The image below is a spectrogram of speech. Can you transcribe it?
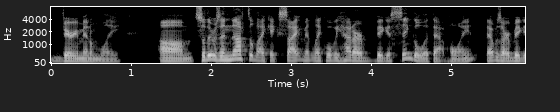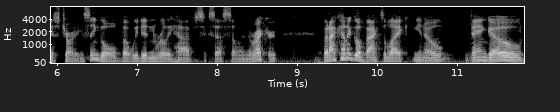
very minimally. Um, so there was enough to like excitement. Like, well, we had our biggest single at that point. That was our biggest charting single, but we didn't really have success selling the record. But I kind of go back to like, you know, Van Gogh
